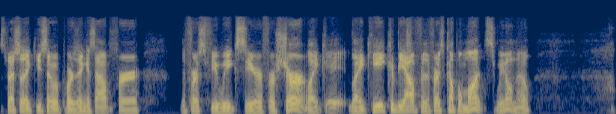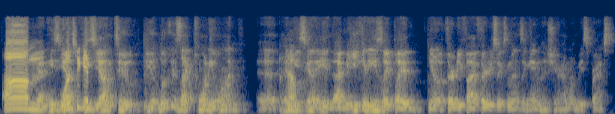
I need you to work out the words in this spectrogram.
especially like you said with Porzingis out for the first few weeks here for sure. Like, it, like he could be out for the first couple months. We don't know. Um, yeah, once young. we get he's young too. Luka's like 21. Uh, and he's gonna. He, I mean, he could easily play you know 35, 36 minutes a game this year. I wouldn't be surprised.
